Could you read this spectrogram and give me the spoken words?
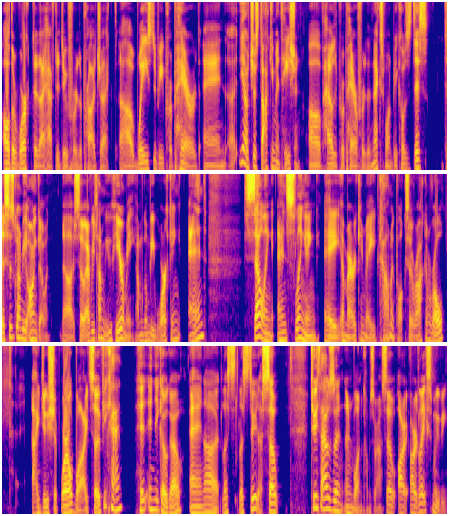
other work that I have to do for the project, uh, ways to be prepared, and uh, you know just documentation of how to prepare for the next one because this this is going to be ongoing. Uh, so every time you hear me, I'm going to be working and selling and slinging a American made comic book. So rock and roll, I do ship worldwide. So if you can hit Indiegogo and uh, let's let's do this. So 2001 comes around. So our our latest movie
